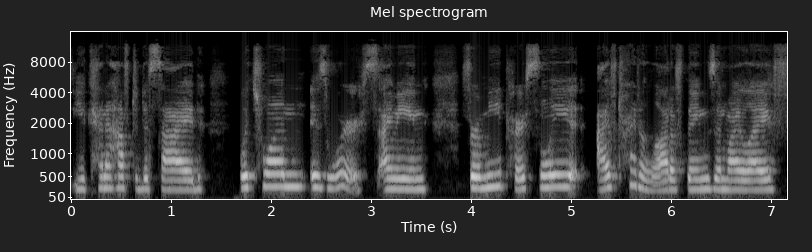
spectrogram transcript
you kind of have to decide which one is worse. I mean, for me personally, I've tried a lot of things in my life.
